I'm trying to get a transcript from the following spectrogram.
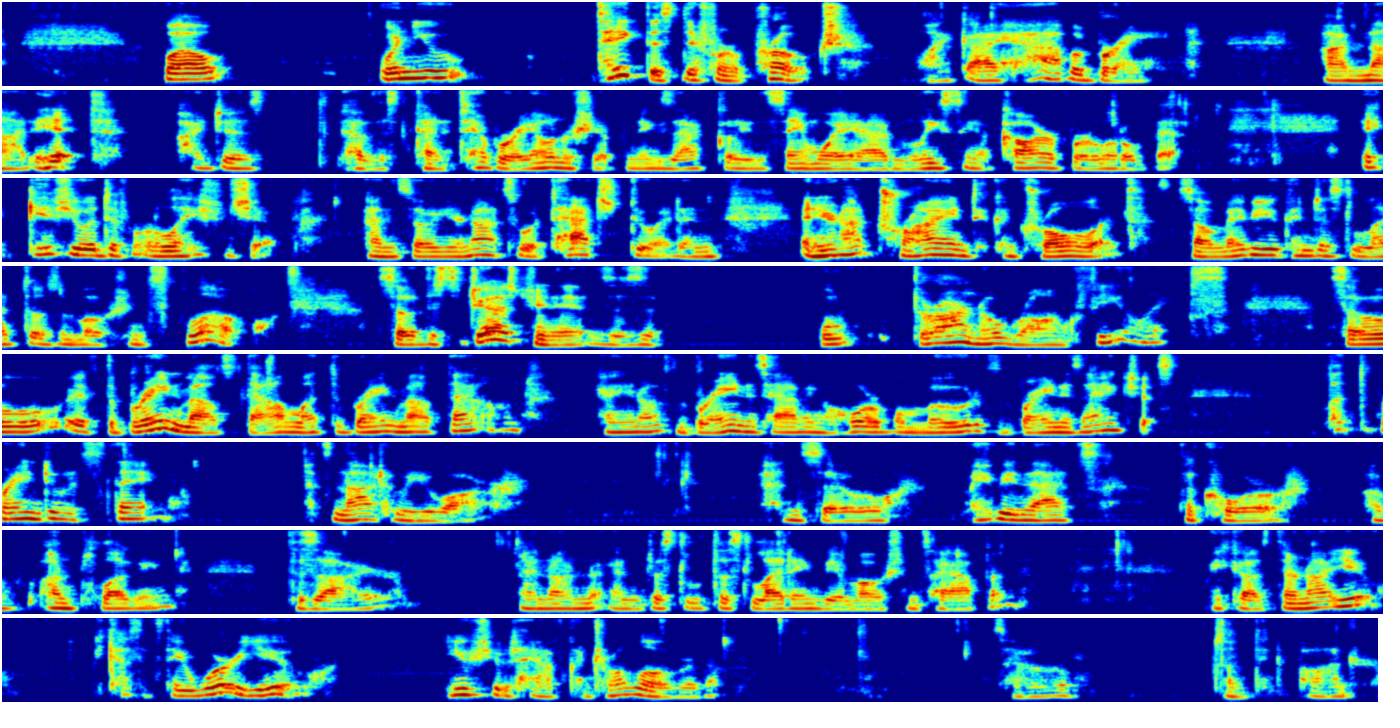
Well, when you take this different approach, like I have a brain, I'm not it. I just have this kind of temporary ownership in exactly the same way I'm leasing a car for a little bit it gives you a different relationship. And so you're not so attached to it and, and you're not trying to control it. So maybe you can just let those emotions flow. So the suggestion is, is if well, there are no wrong feelings. So if the brain melts down, let the brain melt down. And you know, if the brain is having a horrible mood, if the brain is anxious, let the brain do its thing. That's not who you are. And so maybe that's the core of unplugging desire and un, and just just letting the emotions happen because they're not you. Because if they were you, you should have control over them. So something to ponder.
